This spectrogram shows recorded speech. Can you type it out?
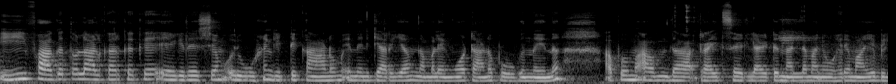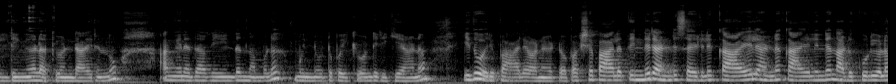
ഈ ഭാഗത്തുള്ള ആൾക്കാർക്കൊക്കെ ഏകദേശം ഒരു ഊഹം കിട്ടി കാണും എന്ന് എനിക്കറിയാം നമ്മൾ എങ്ങോട്ടാണ് പോകുന്നതെന്ന് അപ്പം എന്താ റൈറ്റ് സൈഡിലായിട്ട് നല്ല മനോഹരമായ ബിൽഡിങ്ങുകളൊക്കെ ഉണ്ടായിരുന്നു. അങ്ങനെ ഇതാ വീണ്ടും നമ്മൾ മുന്നോട്ട് പോയിക്കൊണ്ടിരിക്കുകയാണ്. ഇതും ഒരു പാലമാണ് കേട്ടോ. പക്ഷേ പാലത്തിന്റെ രണ്ട് സൈഡിൽ കായലാണ്. കായലിന്റെ നടുക്കൂടിയുള്ള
